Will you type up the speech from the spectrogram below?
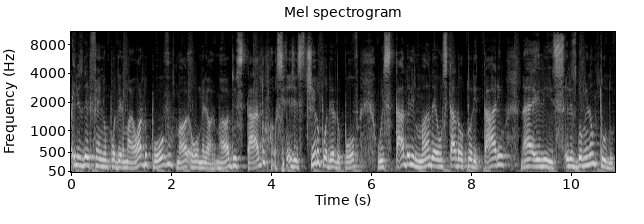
eles defendem um poder maior do povo, maior, ou melhor, maior do Estado, ou seja, eles tiram o poder do povo. O Estado ele manda, é um Estado autoritário, né? eles, eles dominam tudo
